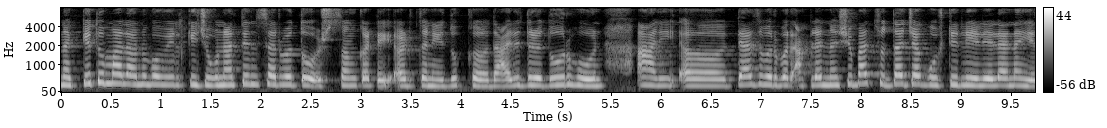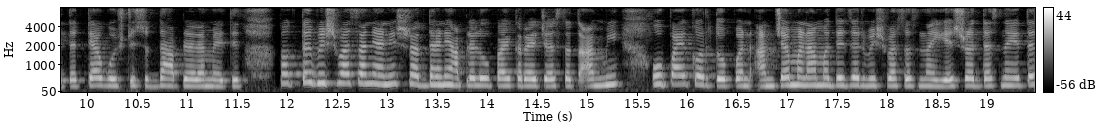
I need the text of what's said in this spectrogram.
नक्की तुम्हाला अनुभव येईल की जीवनातील सर्व दोष संकटे अडचणी दुःख दारिद्र्य दूर होऊन आणि त्याचबरोबर आपल्या नशिबात सुद्धा ज्या गोष्टी लिहिलेल्या नाही आहेत तर त्या गोष्टीसुद्धा आपल्याला मिळतील. फक्त विश्वासाने आणि श्रद्धाने आपल्याला उपाय करायचे असतात. आम्ही उपाय करतो पण आमच्या मनामध्ये जर विश्वासच नाही आहे श्रद्धाच नाही आहे तर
